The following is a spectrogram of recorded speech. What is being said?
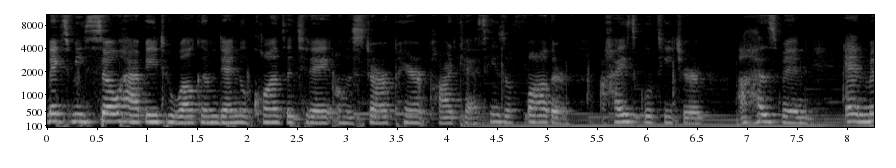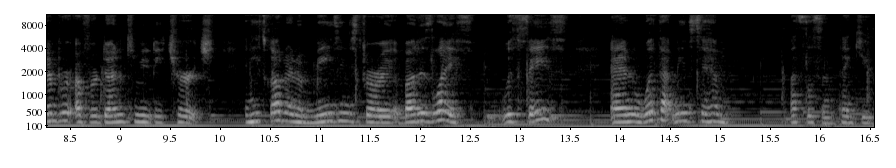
Makes me so happy to welcome Daniel Quansah today on the Star Parent Podcast. He's a father, a high school teacher, a husband, and member of Verdun Community Church. And he's got an amazing story about his life with faith and what that means to him. Let's listen. Thank you.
